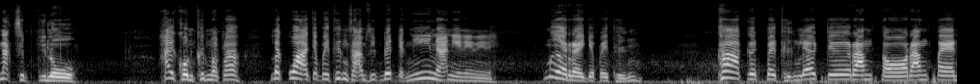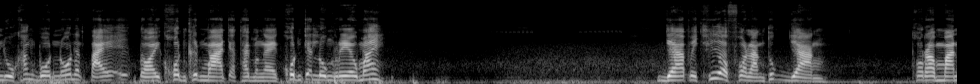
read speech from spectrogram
หนักสิบกิโล ให้คนขึ้นมะพร้าวแล้วกว่าจะไปถึงสามสิบเมตรอย่างนี้นะนี่นี่นี่เมื่อไรจะไปถึง ถ้าเกิดไปถึงแล้วเจอรังต่อรังแตนอยู่ข้างบนโน้นไต่ต่อยคนขึ้นมาจะทำยังไง คนจะลงเร็วไหม อย่าไปเชื่อฝรั่งทุกอย่าง ทรมาน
